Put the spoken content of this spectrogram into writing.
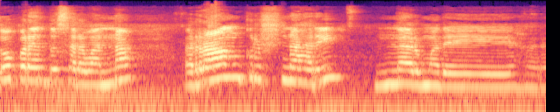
तोपर्यंत सर्वांना रामकृष्ण हरी नर्मदे हर.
